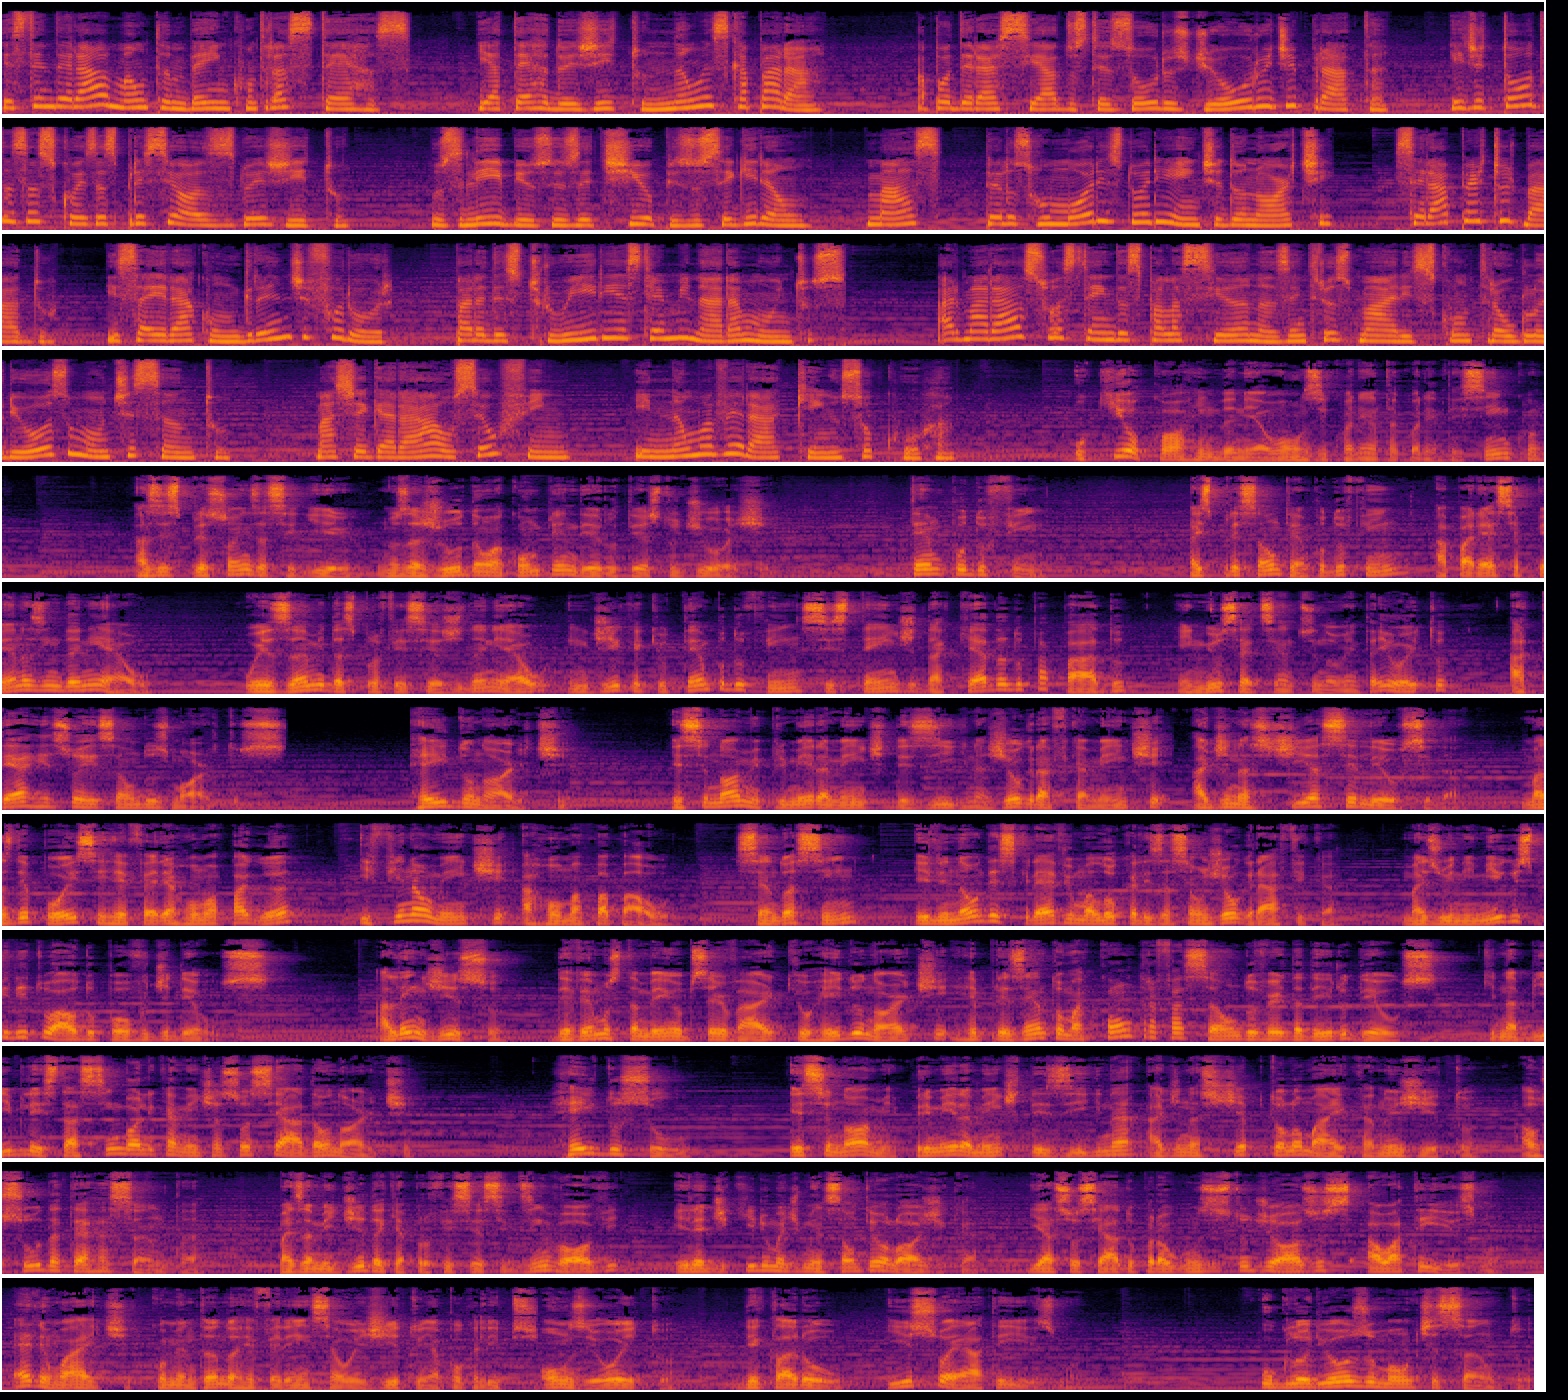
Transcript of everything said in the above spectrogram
Estenderá a mão também contra as terras, e a terra do Egito não escapará. Apoderar-se-á dos tesouros de ouro e de prata, e de todas as coisas preciosas do Egito. Os líbios e os etíopes o seguirão, mas, pelos rumores do Oriente e do Norte, será perturbado e sairá com grande furor para destruir e exterminar a muitos. Armará as suas tendas palacianas entre os mares contra o glorioso Monte Santo, mas chegará ao seu fim e não haverá quem o socorra. O que ocorre em Daniel 11, 40 a 45? As expressões a seguir nos ajudam a compreender o texto de hoje. Tempo do fim. A expressão tempo do fim aparece apenas em Daniel, o exame das profecias de Daniel indica que o tempo do fim se estende da queda do papado, em 1798, até a ressurreição dos mortos. Rei do Norte. Esse nome primeiramente designa geograficamente a dinastia Seleucida, mas depois se refere a Roma pagã e finalmente a Roma papal. Sendo assim, ele não descreve uma localização geográfica, mas o inimigo espiritual do povo de Deus. Além disso, devemos também observar que o Rei do Norte representa uma contrafação do verdadeiro Deus, que na Bíblia está simbolicamente associada ao Norte. Rei do Sul. Esse nome primeiramente designa a dinastia Ptolomaica no Egito, ao sul da Terra Santa. Mas à medida que a profecia se desenvolve, ele adquire uma dimensão teológica e é associado por alguns estudiosos ao ateísmo. Ellen White, comentando a referência ao Egito em Apocalipse 11:8, declarou: "Isso é ateísmo". O glorioso Monte Santo.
